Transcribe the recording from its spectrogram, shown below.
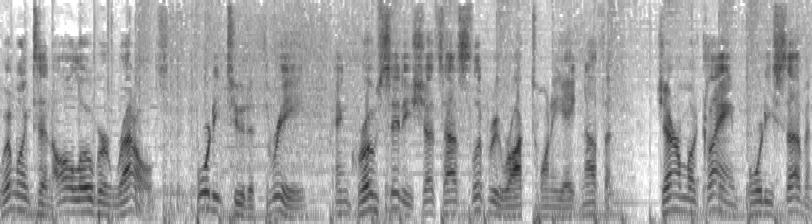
Wilmington all over Reynolds 42 to 3 and Grove City shuts out Slippery Rock 28 0. General McLane 47,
